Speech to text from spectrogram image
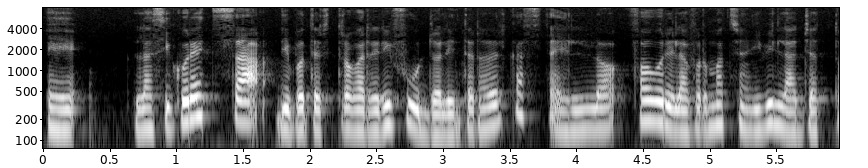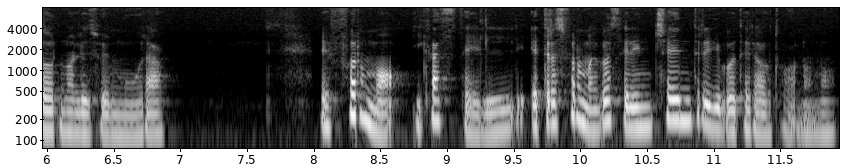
E la sicurezza di poter trovare rifugio all'interno del castello favorì la formazione di villaggi attorno alle sue mura e castelli e trasformò i castelli in centri di potere autonomo.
